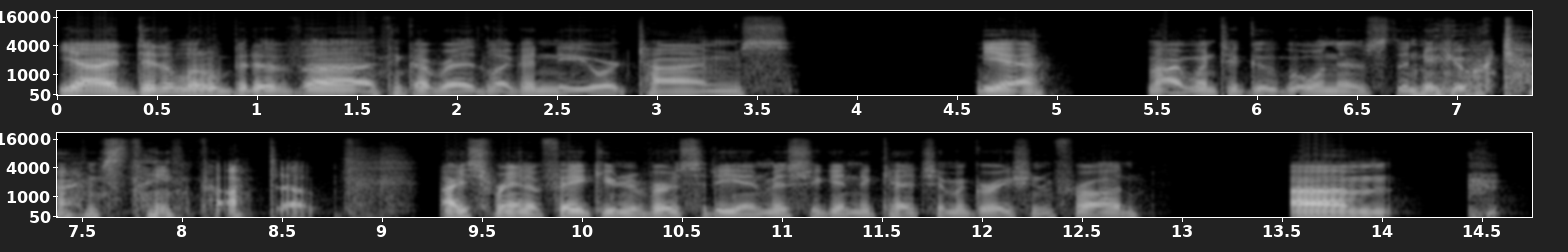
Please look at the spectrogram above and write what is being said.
Yeah, I did a little bit of. Uh, I think I read like a New York Times. Yeah, I went to Google and there's the New York Times thing popped up. ICE ran a fake university in Michigan to catch immigration fraud. Um,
